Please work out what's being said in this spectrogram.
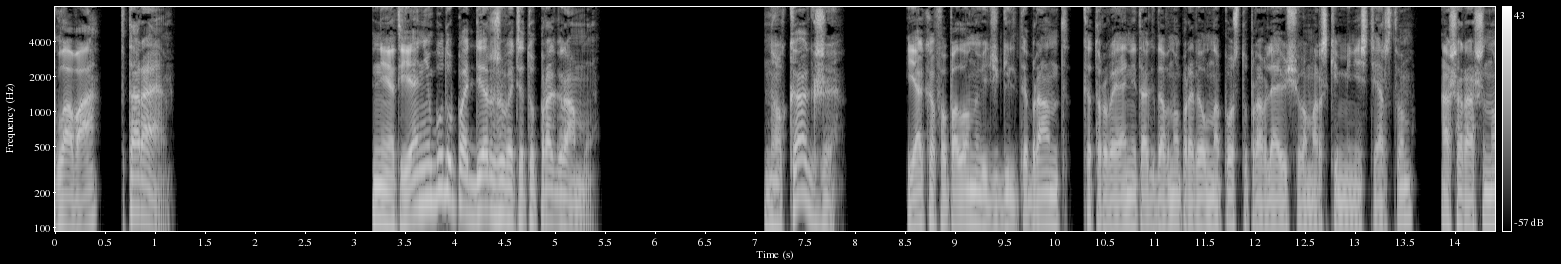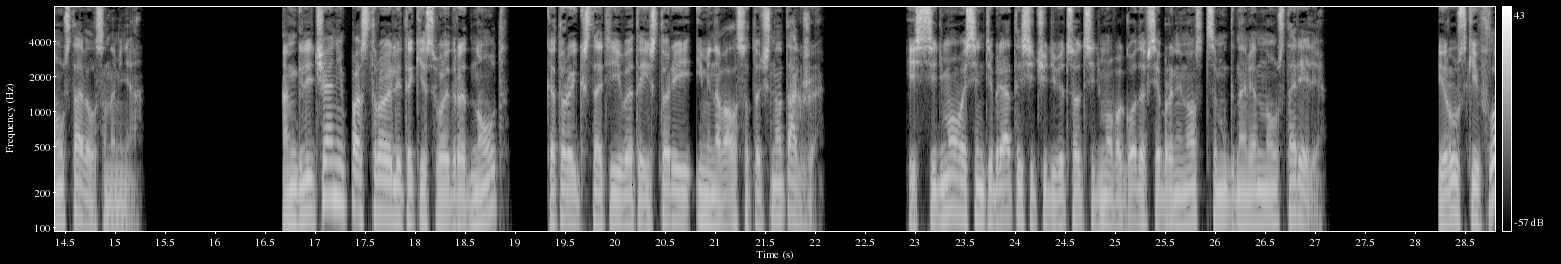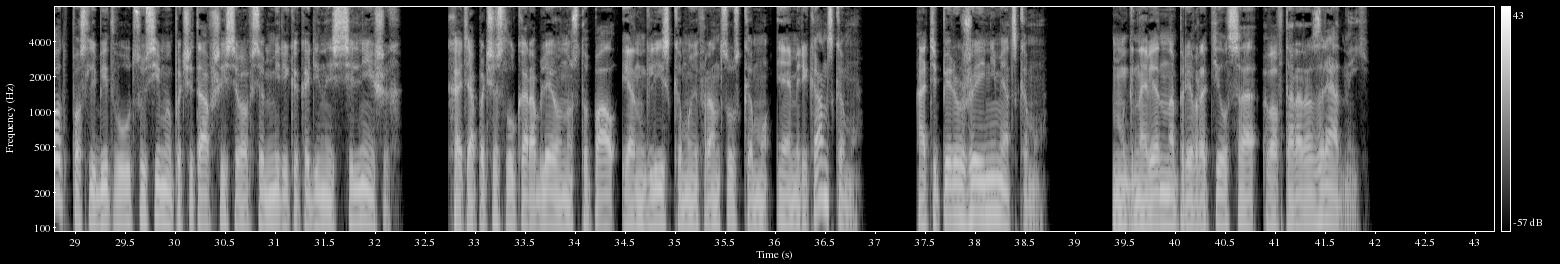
Глава вторая. Нет, я не буду поддерживать эту программу. Но как же? Яков Аполлонович Гильтебранд, которого я не так давно провел на пост управляющего морским министерством, ошарашенно уставился на меня. Англичане построили таки свой дредноут, который, кстати, и в этой истории именовался точно так же. Из 7 сентября 1907 года все броненосцы мгновенно устарели и русский флот, после битвы у Цусимы, почитавшийся во всем мире как один из сильнейших, хотя по числу кораблей он уступал и английскому, и французскому, и американскому, а теперь уже и немецкому, мгновенно превратился во второразрядный.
